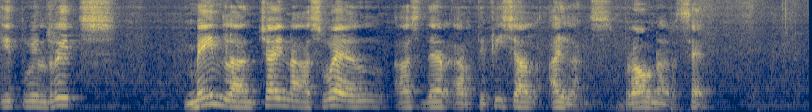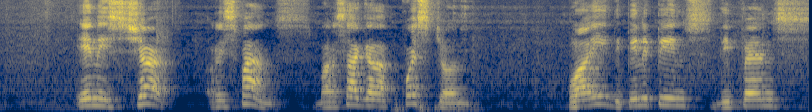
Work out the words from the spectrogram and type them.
it will reach mainland China as well as their artificial islands, Browner said. In his sharp response, Barsaga questioned why the Philippines defense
